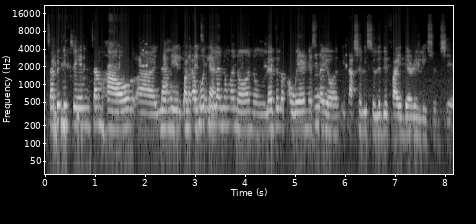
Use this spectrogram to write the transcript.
sabi ni Chin, somehow, uh, Mm. Yung pag-abot nila nung, ano, nung level of awareness na Mm. yon, it actually solidified their relationship.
